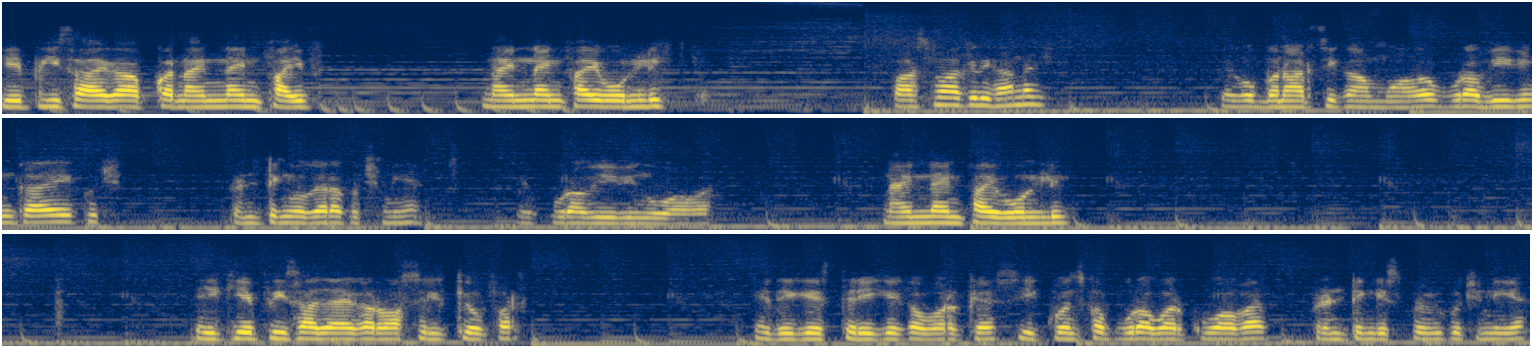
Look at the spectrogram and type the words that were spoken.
ये पीस आएगा आपका 995 995 ओनली पास में आके दिखाना जी। देखो बनारसी काम हुआ है पूरा वीविंग का है कुछ। प्रिंटिंग वगैरह कुछ नहीं है। ये पूरा वीविंग हुआ हुआ है। 995 ओनली एक ये पीस आ जाएगा रॉ सिल्क के ऊपर। ये देखिए, इस तरीके का वर्क है। सीक्वेंस का पूरा वर्क हुआ हुआ है। प्रिंटिंग इस पर भी कुछ नहीं है।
